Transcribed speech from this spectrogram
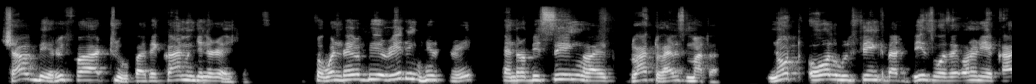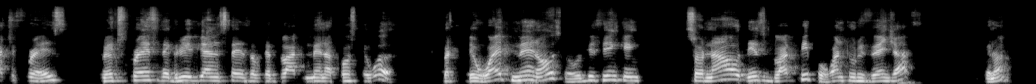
shall be referred to by the coming generations. So when they'll be reading history and they'll be seeing like Black Lives Matter, not all will think that this was only a catchphrase to express the grievances of the black men across the world. But the white men also will be thinking, so now these black people want to revenge us, you know?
